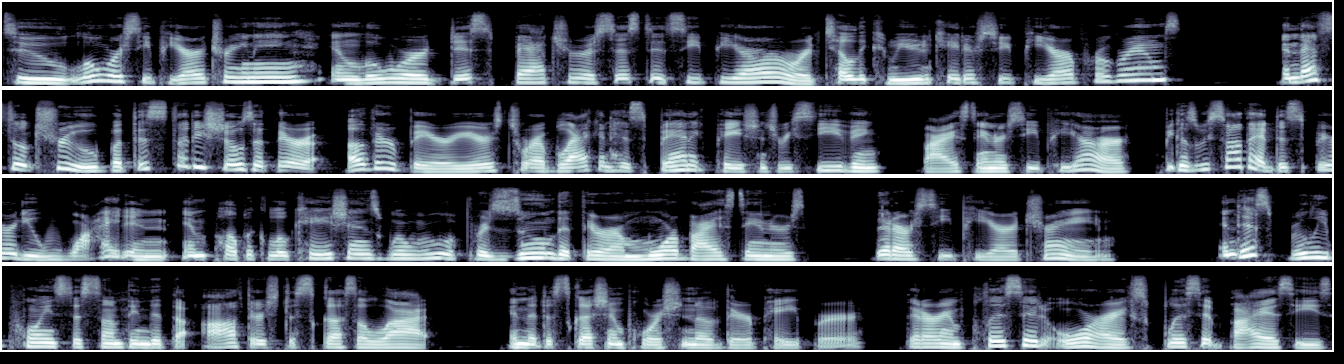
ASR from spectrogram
to lower CPR training and lower dispatcher assisted CPR or telecommunicator CPR programs. And that's still true, but this study shows that there are other barriers to our Black and Hispanic patients receiving bystander CPR because we saw that disparity widen in public locations where we would presume that there are more bystanders that are CPR trained. And this really points to something that the authors discuss a lot in the discussion portion of their paper that our implicit or our explicit biases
